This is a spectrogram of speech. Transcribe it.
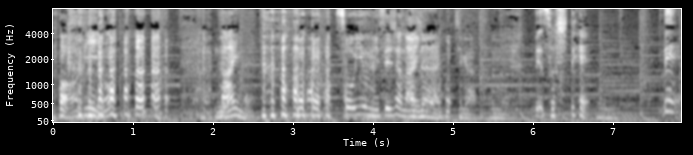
ーは浴びんよないもん。そういう店じゃないもん。あじゃない。違う。でそしてうん。で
